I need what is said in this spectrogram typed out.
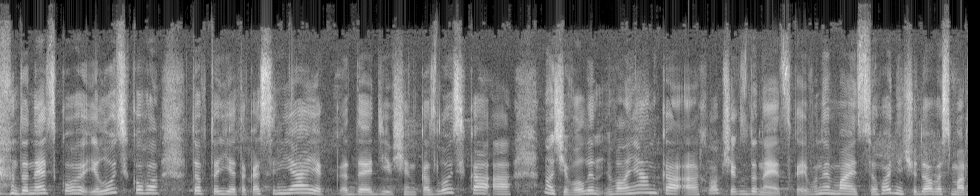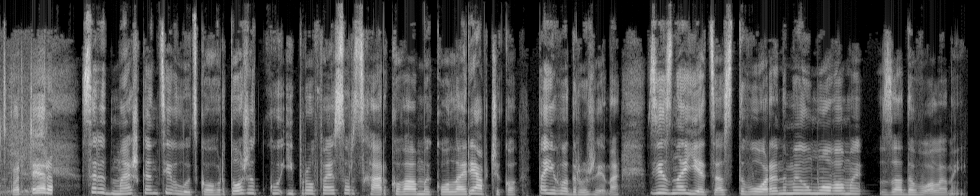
Донецького і Луцького. Тобто є така сім'я, де дівчинка з Луцька, а ну чи Волин- Волинянка, а хлопчик з Донецька. І вони мають сьогодні чудову смарт-квартира. Серед мешканців Луцького гуртожитку і професор з Харкова Микола Рябчико та його дружина. Зізнається, створеними умовами задоволений.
